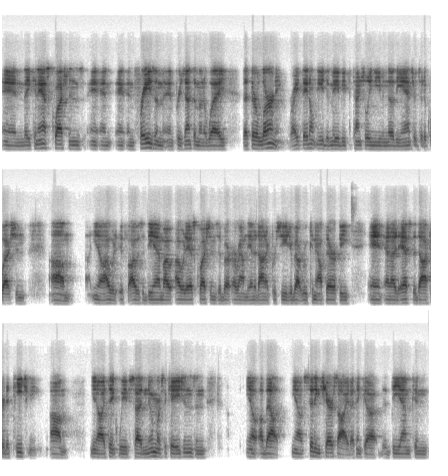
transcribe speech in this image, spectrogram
and they can ask questions and, and and phrase them and present them in a way that they're learning. Right? They don't need to maybe potentially even know the answer to the question. Um, you know, I would if I was a DM, I, I would ask questions about around the endodontic procedure, about root canal therapy, and and I'd ask the doctor to teach me. Um, you know, I think we've said numerous occasions, and you know about you know, sitting chair side. I think uh, the DM can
